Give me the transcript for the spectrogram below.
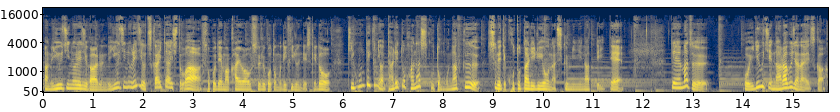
あの、友人のレジがあるんで、友人のレジを使いたい人は、そこでま会話をすることもできるんですけど、基本的には誰と話すこともなく、すべて事足りるような仕組みになっていて、で、まず、こう、入り口で並ぶじゃないですか。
